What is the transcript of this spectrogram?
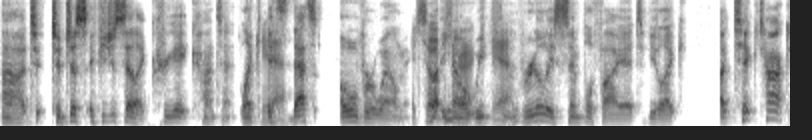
uh to, to just if you just say like create content like yeah. it's that's overwhelming. It's so but, you know we yeah. can really simplify it to be like a tiktok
